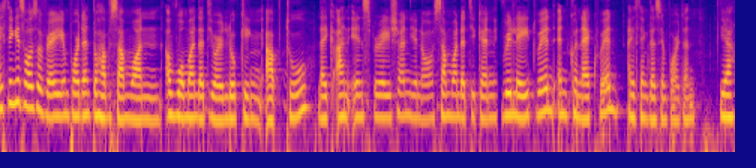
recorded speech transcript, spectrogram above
i think it's also very important to have someone a woman that you're looking up to like an inspiration you know someone that you can relate with and connect with i think that's important yeah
